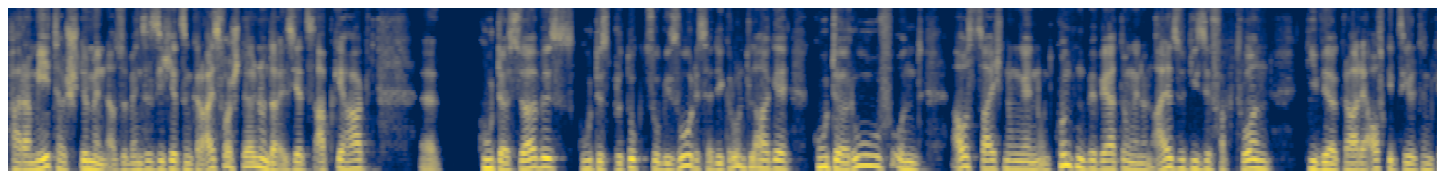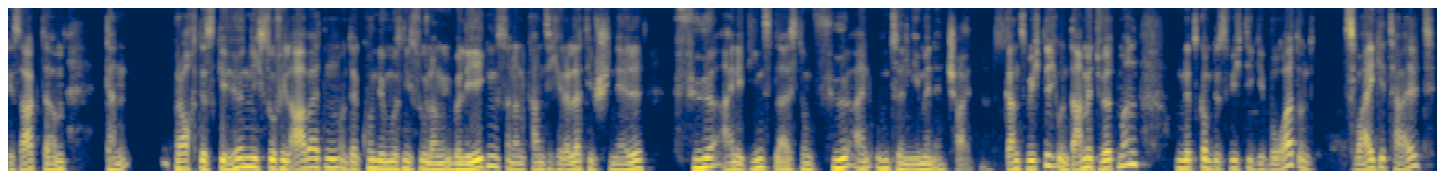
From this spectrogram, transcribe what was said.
Parameter stimmen. Also wenn Sie sich jetzt einen Kreis vorstellen und da ist jetzt abgehakt, äh, guter Service, gutes Produkt sowieso, das ist ja die Grundlage, guter Ruf und Auszeichnungen und Kundenbewertungen und also diese Faktoren, die wir gerade aufgezählt und gesagt haben, dann braucht das Gehirn nicht so viel arbeiten und der Kunde muss nicht so lange überlegen, sondern kann sich relativ schnell für eine Dienstleistung, für ein Unternehmen entscheiden. Das ist ganz wichtig und damit wird man, und jetzt kommt das wichtige Wort und zweigeteilt,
